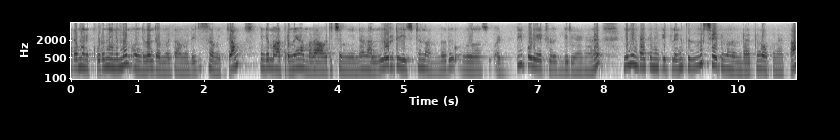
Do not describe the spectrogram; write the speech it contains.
അരമണിക്കൂർ മിനിമം എങ്കിലും ദമ്മിട്ടാൻ വേണ്ടിയിട്ട് ശ്രമിക്കാം. എങ്കിൽ മാത്രമേ നമ്മൾ ആ ഒരു ചെമ്മീനെ നല്ലൊരു ടേസ്റ്റ് നല്ലൊരു അടിപൊളിയായിട്ടുള്ള ബിരിയാണിയാണ് ഇങ്ങനെ ഉണ്ടാക്കി നോക്കിയിട്ടില്ലെങ്കിൽ തീർച്ചയായിട്ടും നിങ്ങൾ ഉണ്ടാക്കി നോക്കണം കേട്ടോ.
